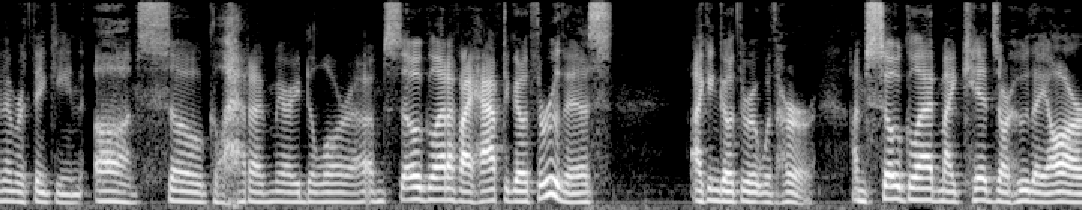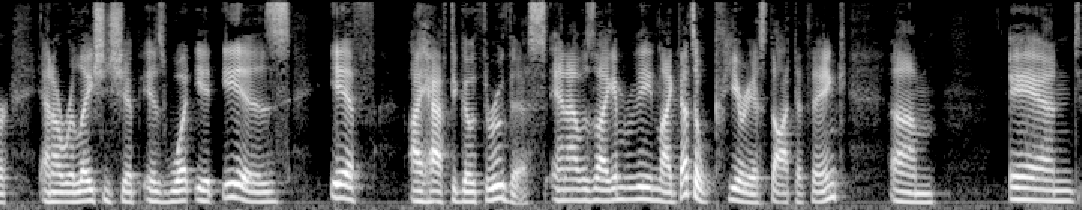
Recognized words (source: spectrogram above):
I remember thinking, oh, I'm so glad I'm married to Laura. I'm so glad if I have to go through this, I can go through it with her. I'm so glad my kids are who they are and our relationship is what it is if I have to go through this. And I was like, I'm being like, that's a curious thought to think. Um, and,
